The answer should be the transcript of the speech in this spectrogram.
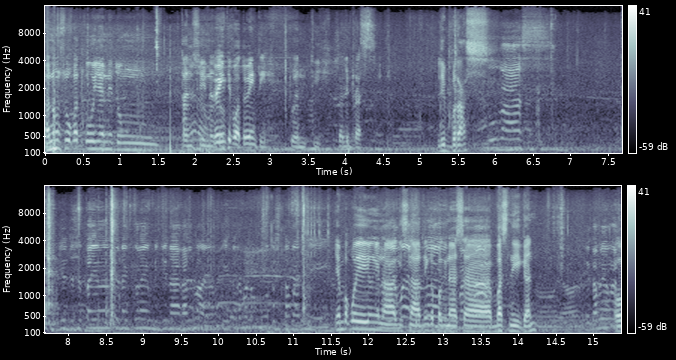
Anong sukat ko yan itong tansi na to? 20 po, 20. 20. Sa Libras. Libras. Bukas, medyo doon sa tayo ng tinag ko na yung medyo nakakalma. Yung kita naman ang utos naman eh. Yan ba kuya yung inahagis natin kapag nasa basnigan? Kita mo yung O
